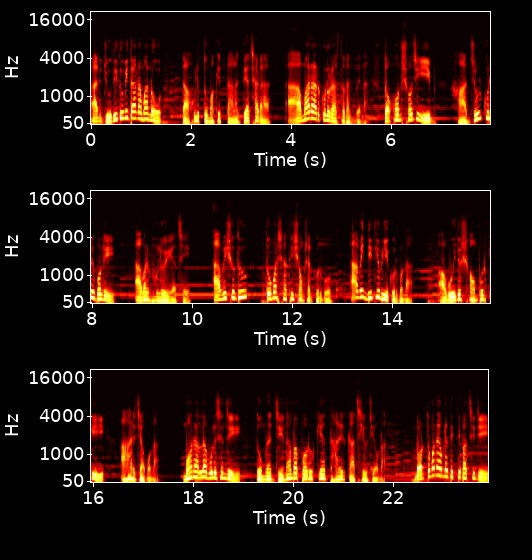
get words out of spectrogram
আর যদি তুমি তা না মানো, তাহলে তোমাকে তালাক দেওয়া ছাড়া আমার আর কোনো রাস্তা থাকবে না। তখন সজীব হাত জোড় করে বলে, আমার ভুল হয়ে গেছে। আমি শুধু তোমার সাথেই সংসার করব। আমি দ্বিতীয় বিয়ে করব না। অবৈধ সম্পর্কে আর যাব না। মহান আল্লাহ বলেছেন যে, তোমরা জেনা বা পরকীয়ার ধারের কাছেও যেও না। বর্তমানে আমরা দেখতে পাচ্ছি যে,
